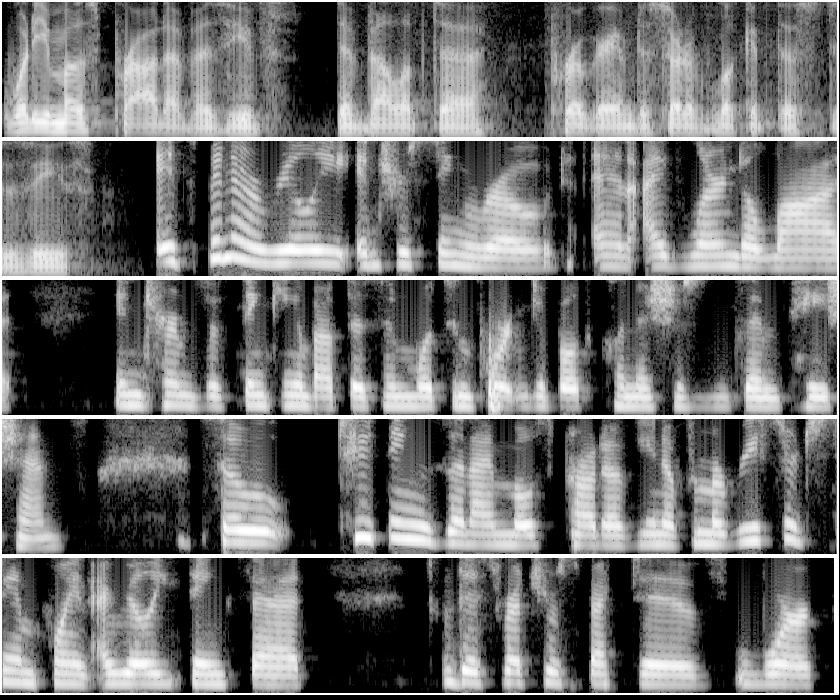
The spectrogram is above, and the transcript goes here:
What are you most proud of as you've developed a program to sort of look at this disease? It's been a really interesting road, and I've learned a lot in terms of thinking about this and what's important to both clinicians and patients. So, two things that I'm most proud of, you know, from a research standpoint, I really think that this retrospective work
